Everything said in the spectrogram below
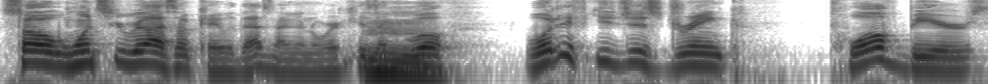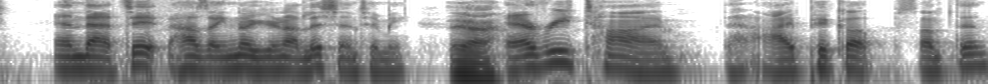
So once you realize, okay, well, that's not going to work. He's Mm. like, well, what if you just drink 12 beers and that's it? I was like, no, you're not listening to me. Yeah. Every time that I pick up something,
